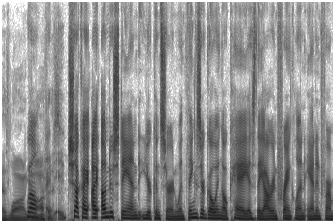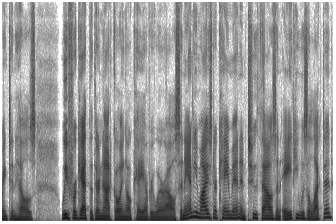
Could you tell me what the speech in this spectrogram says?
as long well, in office. Uh, Chuck, I, I understand your concern. When things are going okay, as they are in Franklin and in Farmington Hills, we forget that they're not going okay everywhere else. And Andy Meisner came in in 2008. He was elected.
